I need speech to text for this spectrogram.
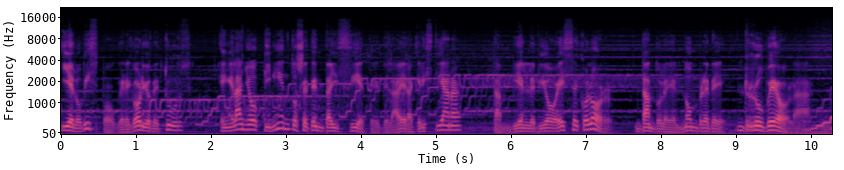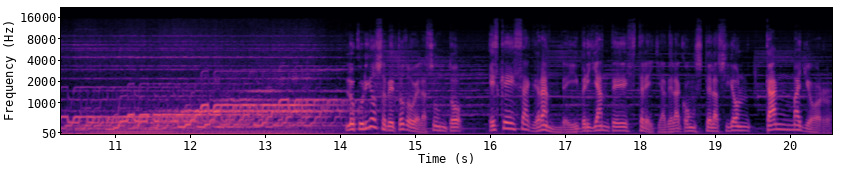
y el obispo Gregorio de Tours, en el año 577 de la era cristiana, también le dio ese color, dándole el nombre de rubeola. Lo curioso de todo el asunto es que esa grande y brillante estrella de la constelación Can Mayor,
